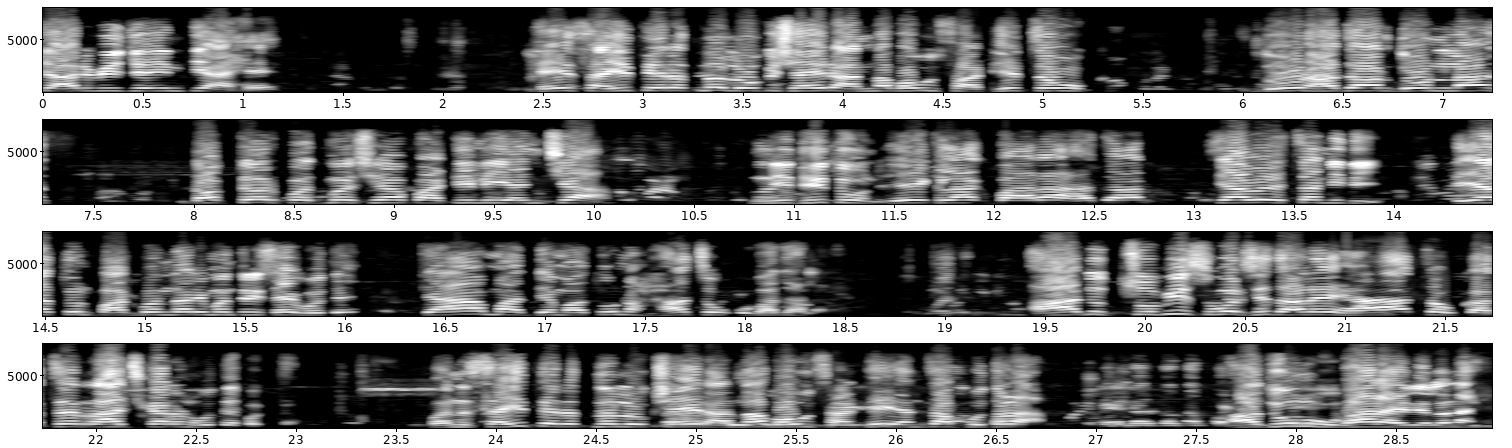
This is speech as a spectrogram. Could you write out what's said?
चारवी जयंती आहे. हे साहित्यरत्न लोकशाहीर अण्णाभाऊ साठे चौक दोन हजार दोन ला डॉक्टर पद्मसिंह पाटील यांच्या निधीतून एक लाख बारा हजार त्यावेळेसचा निधी. ते यातून पाटबंधारे मंत्री साहेब होते. त्या माध्यमातून हा चौक उभा झाला. आज चोवीस वर्ष झाले ह्या चौकाचं राजकारण होते फक्त. पण साहित्यरत्न लोकशाहीर अण्णाभाऊ साठे यांचा पुतळा अजून उभा राहिलेला नाही.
